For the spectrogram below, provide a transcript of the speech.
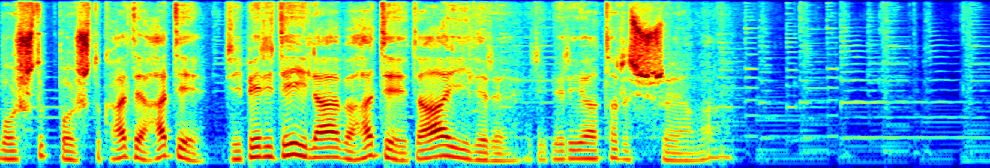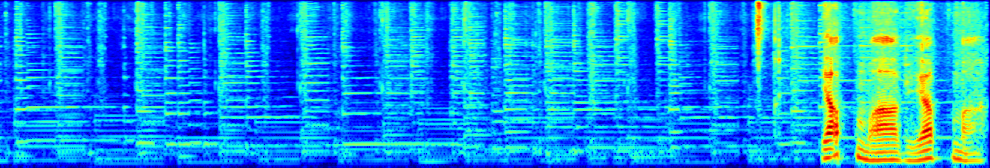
Boşluk boşluk hadi hadi. Ribery değil abi hadi daha iyileri. Ribery'i atarız şuraya ama. Yapma abi yapma.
